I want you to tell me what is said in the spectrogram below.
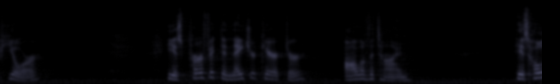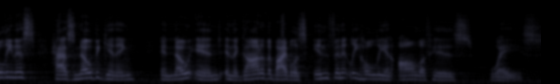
pure. He is perfect in nature, character, all of the time. His holiness has no beginning and no end, and the God of the Bible is infinitely holy in all of his ways.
